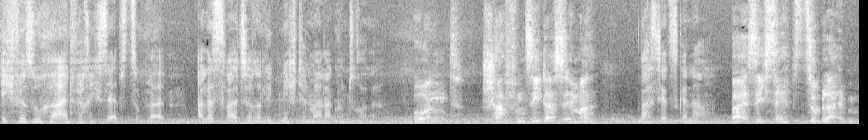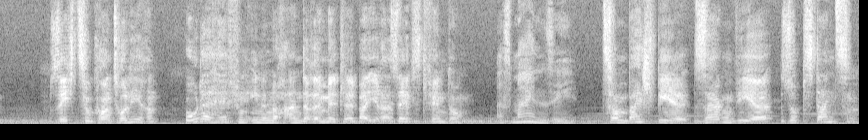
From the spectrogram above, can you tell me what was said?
Ich versuche einfach ich selbst zu bleiben. Alles weitere liegt nicht in meiner Kontrolle. Und schaffen Sie das immer? Was jetzt genau? Bei sich selbst zu bleiben, sich zu kontrollieren. Oder helfen Ihnen noch andere Mittel bei Ihrer Selbstfindung? Was meinen Sie? Zum Beispiel, sagen wir, Substanzen.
